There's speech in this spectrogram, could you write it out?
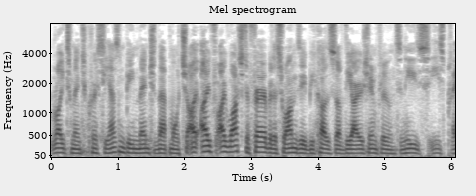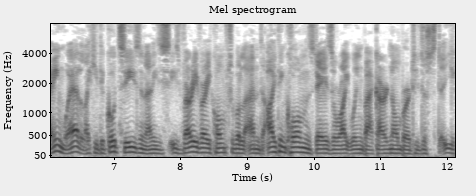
right to mention Christie. Hasn't been mentioned that much. I I've I watched a fair bit of Swansea because of the Irish influence, and he's he's playing well. Like he had a good season, and he's he's very very comfortable. And I think Coleman's days a right wing back are numbered. He just you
